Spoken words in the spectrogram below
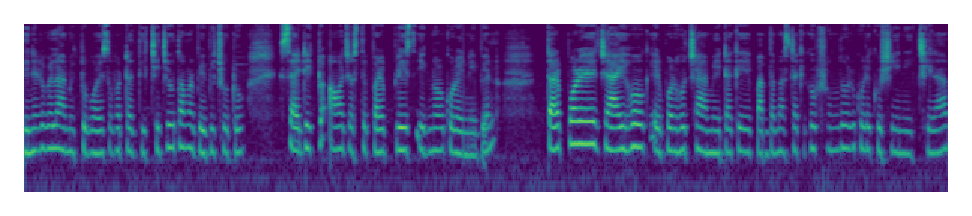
দিনের বেলা আমি একটু ভয়েস ওভারটা দিচ্ছি, যেহেতু আমার বেবি ছোট সাইডে একটু আওয়াজ আসতে পারে প্লিজ ইগনোর করে নেবেন। তারপরে যাই হোক, এরপর হচ্ছে আমি এটাকে, পাবদা মাছটাকে খুব সুন্দর করে কষিয়ে নিচ্ছিলাম।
